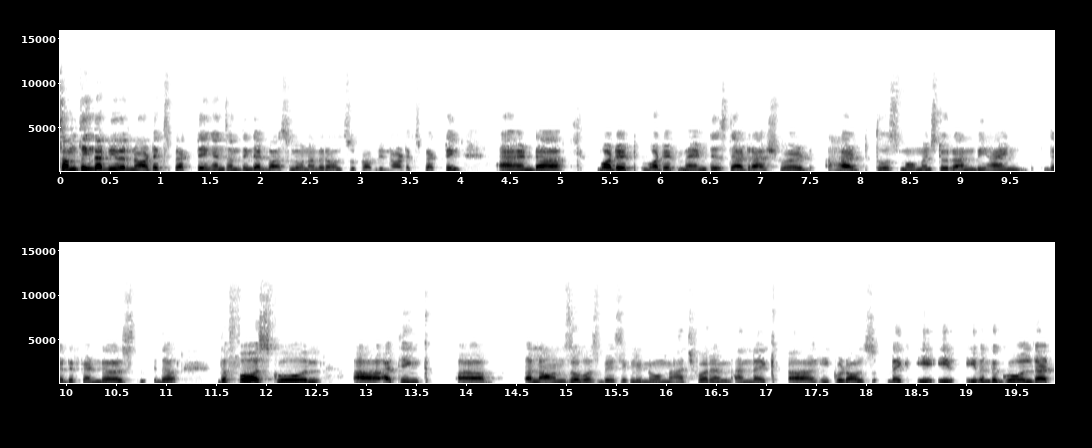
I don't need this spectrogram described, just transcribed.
something that we were not expecting, and something that Barcelona were also probably not expecting. And what it what it meant is that Rashford had those moments to run behind the defenders. The the first goal, I think. Uh, Alonso was basically no match for him, and like uh, he could also like e- e- even the goal that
